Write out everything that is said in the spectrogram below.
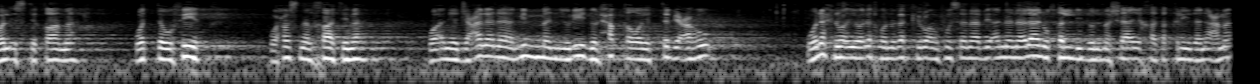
والاستقامة والتوفيق وحسن الخاتمة وأن يجعلنا ممن يريد الحق ويتبعه ونحن أيها الإخوة نذكر أنفسنا بأننا لا نقلد المشايخ تقليدا أعمى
